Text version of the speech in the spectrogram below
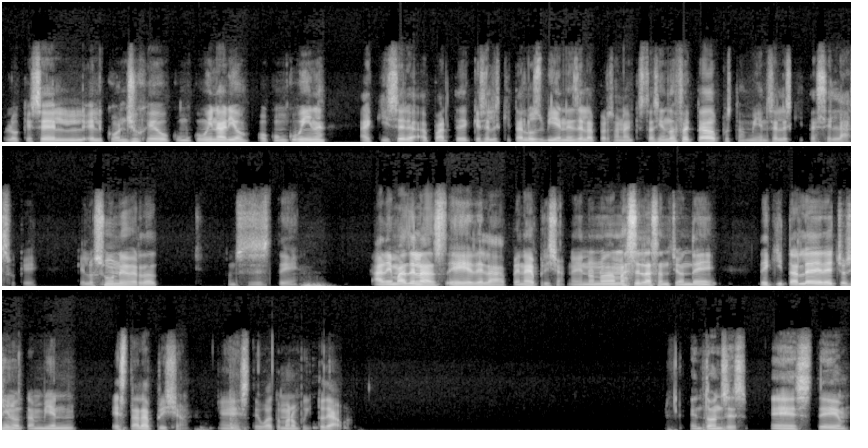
lo que es el, el cónyuge o concubinario o concubina, aquí se, aparte de que se les quita los bienes de la persona que está siendo afectada, pues también se les quita ese lazo que, que los une, ¿verdad? Entonces, este, además de, las, eh, de la pena de prisión, ¿eh? no nada más es la sanción de, de quitarle derechos, sino también está la prisión. Este, voy a tomar un poquito de agua. Entonces, este,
